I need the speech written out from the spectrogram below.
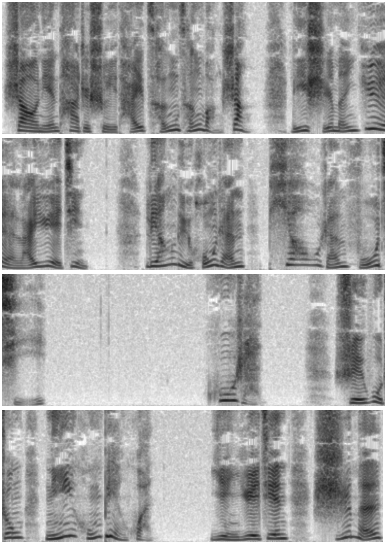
少年踏着水台层层往上，离石门越来越近，两缕红髯飘然浮起。忽然，水雾中霓虹变幻，隐约间石门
